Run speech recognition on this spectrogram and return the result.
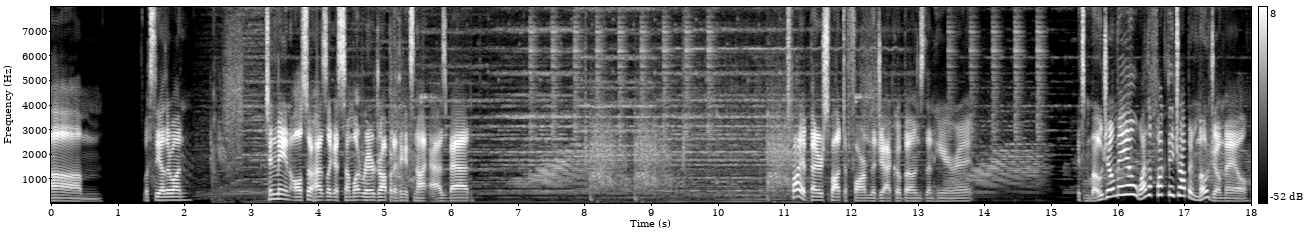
Um, what's the other one? Tin Man also has like a somewhat rare drop, but I think it's not as bad. It's probably a better spot to farm the Jack O'Bones than here, right? It's Mojo Mail? Why the fuck they dropping Mojo Mail?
